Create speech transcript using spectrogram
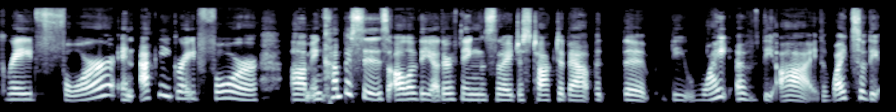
grade four and acne grade four um, encompasses all of the other things that i just talked about but the the white of the eye, the whites of the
